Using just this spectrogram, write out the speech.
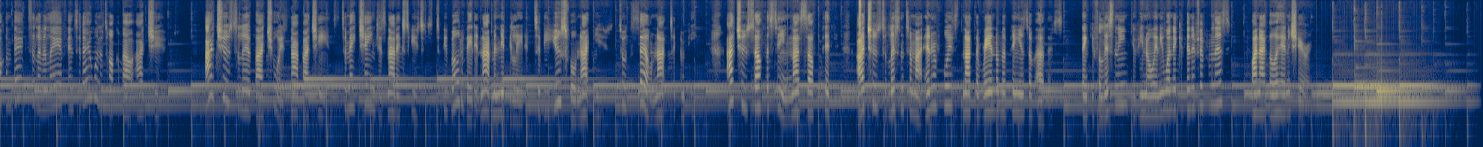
Welcome back to Live and Laugh, and today I want to talk about I choose. I choose to live by choice, not by chance, to make changes, not excuses, to be motivated, not manipulated, to be useful, not used, to excel, not to compete. I choose self esteem, not self pity. I choose to listen to my inner voice, not the random opinions of others. Thank you for listening. If you know anyone that could benefit from this, why not go ahead and share it?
